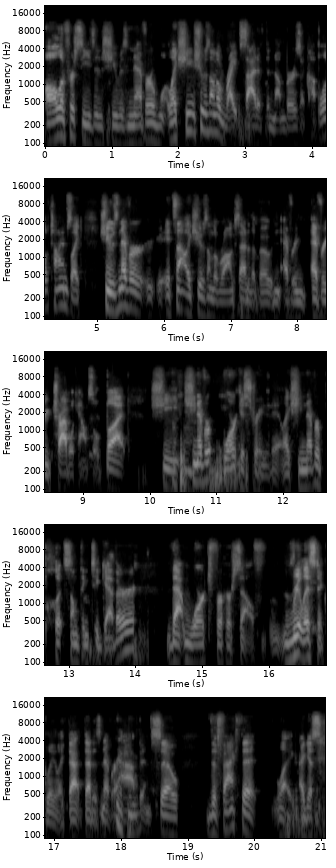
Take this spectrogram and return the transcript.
all of her seasons she was never like she she was on the right side of the numbers a couple of times like she was never it's not like she was on the wrong side of the vote in every every tribal council but she Mhm. she never orchestrated it. Like she never put something together that worked for herself. Realistically, like that that has never Mhm. happened. So the fact that like I guess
